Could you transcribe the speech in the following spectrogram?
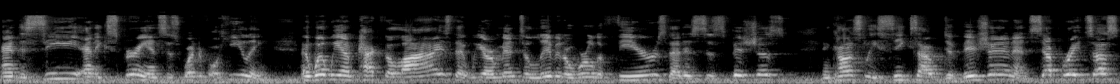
and to see and experience this wonderful healing. And when we unpack the lies that we are meant to live in a world of fears that is suspicious and constantly seeks out division and separates us,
